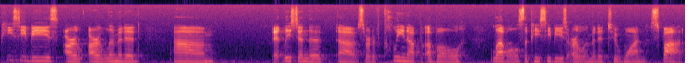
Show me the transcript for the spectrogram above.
PCBs are are limited, um, at least in the uh, sort of cleanupable levels. The PCBs are limited to one spot.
